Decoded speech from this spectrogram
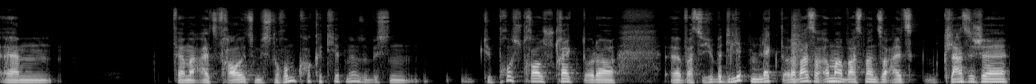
Ähm, wenn man als Frau jetzt ein bisschen rumkokettiert, ne, so ein bisschen die Brust rausstreckt oder äh, was sich über die Lippen leckt oder was auch immer, was man so als klassische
